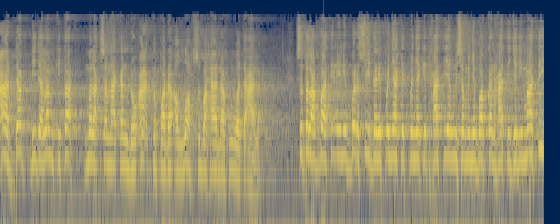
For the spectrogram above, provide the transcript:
Adab di dalam kita melaksanakan doa kepada Allah Subhanahu wa taala. Setelah batin ini bersih dari penyakit-penyakit hati yang bisa menyebabkan hati jadi mati,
